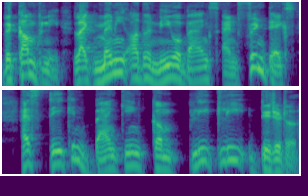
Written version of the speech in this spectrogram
The company, like many other neobanks and fintechs, has taken banking completely digital.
